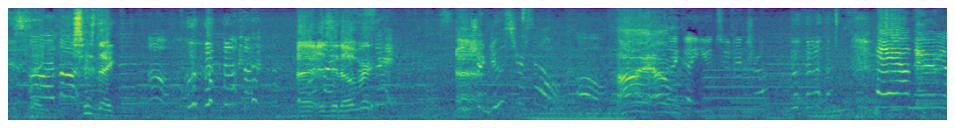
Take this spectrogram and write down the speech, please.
She's Oh, like, thought- she's like, Oh. uh, is it over? Introduce yourself. Oh. Hi, um, Like a YouTube intro? hey, I'm Ariel.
